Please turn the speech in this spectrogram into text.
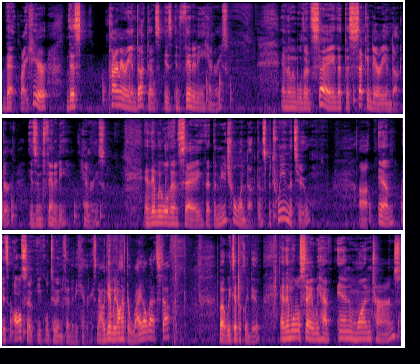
that right here, this primary inductance is infinity henries. And then we will then say that the secondary inductor is infinity henries. And then we will then say that the mutual inductance between the two, uh, M, is also equal to infinity henries. Now again, we don't have to write all that stuff, but we typically do. And then we will say we have N1 turns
